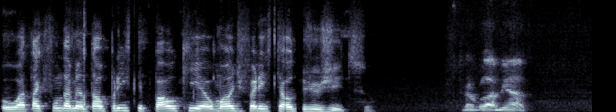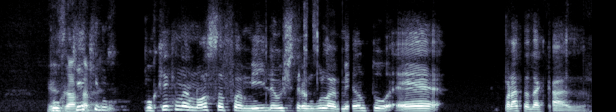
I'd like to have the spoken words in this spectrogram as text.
o ataque fundamental principal que é o maior diferencial do jiu-jitsu? Estrangulamento. Por Exatamente. Que que, por que, que na nossa família o estrangulamento é prata da casa?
